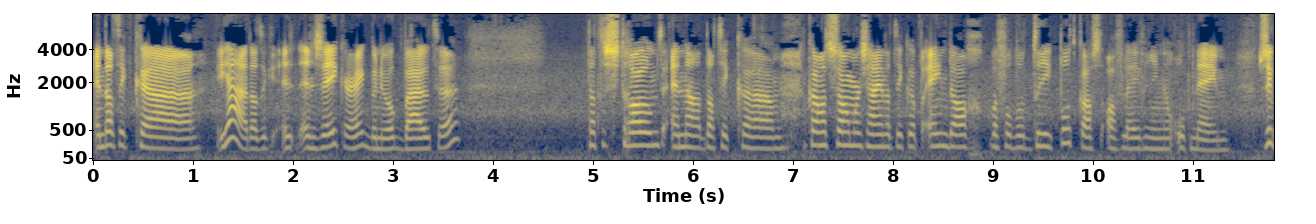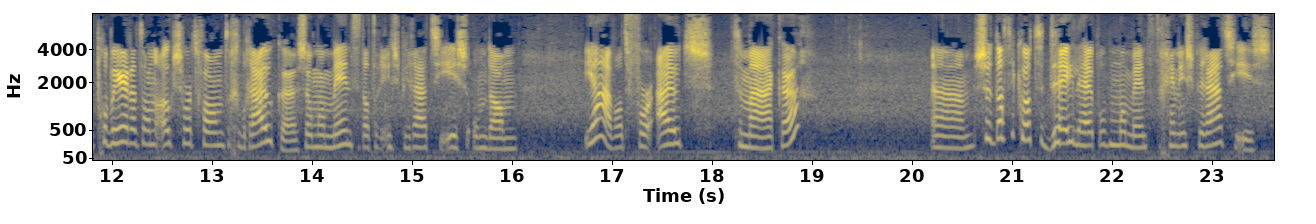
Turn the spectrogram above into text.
En dat ik, uh, ja, dat ik, en zeker, ik ben nu ook buiten dat het stroomt. En uh, dat ik, uh, kan het zomaar zijn dat ik op één dag bijvoorbeeld drie podcastafleveringen opneem. Dus ik probeer dat dan ook soort van te gebruiken. Zo'n moment dat er inspiratie is om dan ja, wat vooruit te maken. Um, zodat ik wat te delen heb op het moment dat er geen inspiratie is.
